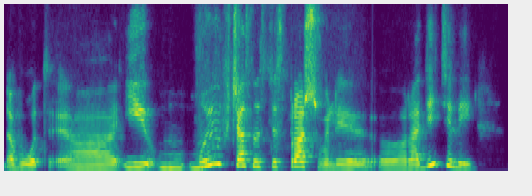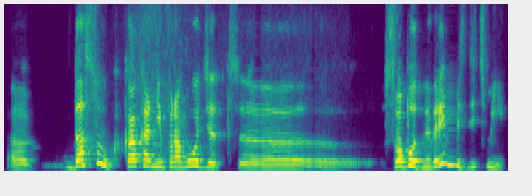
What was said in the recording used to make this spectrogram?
Вот. Э, и мы, в частности, спрашивали э, родителей э, досуг, как они проводят свободное время с детьми.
